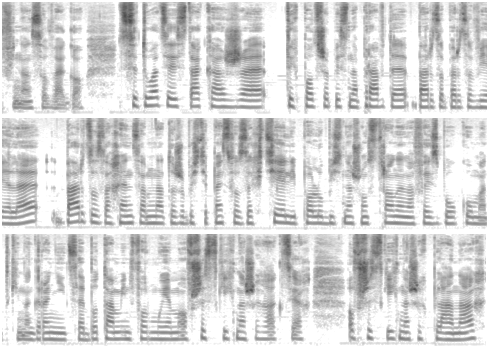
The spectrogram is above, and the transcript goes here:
finansowego. Sytuacja jest taka, że tych potrzeb jest naprawdę bardzo, bardzo wiele. Bardzo zachęcam na to, żebyście Państwo zechcieli polubić naszą stronę na Facebooku Matki na Granicę, bo tam informujemy o wszystkich naszych akcjach, o wszystkich naszych planach.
